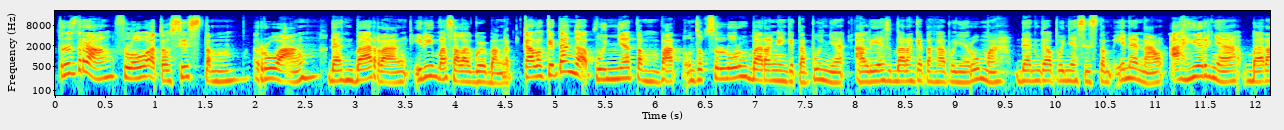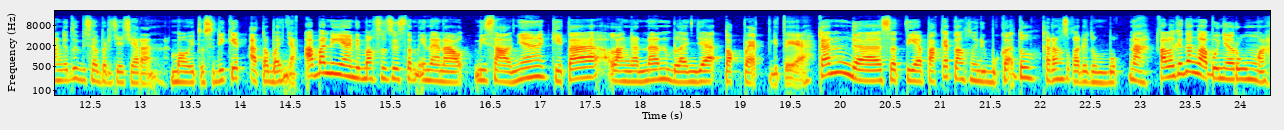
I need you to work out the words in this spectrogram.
terus terang flow atau sistem ruang dan barang ini masalah gue banget. Kalau kita nggak punya tempat untuk seluruh barang yang kita punya, alias barang kita nggak punya rumah dan nggak punya sistem in and out, akhirnya barang itu bisa berceceran. Mau itu sedikit atau banyak. Apa nih yang dimaksud sistem in and out? Misalnya kita langganan belanja Tokped gitu ya. Kan nggak setiap paket langsung dibuka tuh, kadang suka ditumbuk. Nah, kalau kita nggak punya rumah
